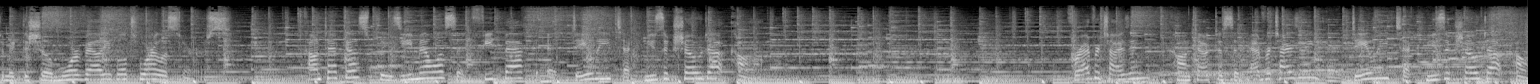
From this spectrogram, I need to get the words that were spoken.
to make the show more valuable to our listeners. Contact us, please email us at feedback at dailytechmusicshow.com. For advertising, contact us at advertising at dailytechmusicshow.com.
